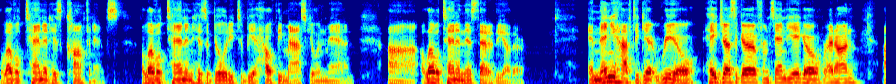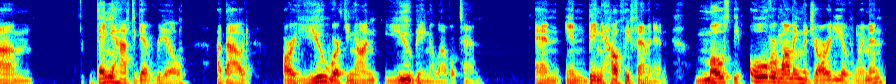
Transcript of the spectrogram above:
A level 10 at his confidence, a level 10 in his ability to be a healthy masculine man, uh, a level 10 in this, that, or the other. And then you have to get real. Hey, Jessica from San Diego, right on. Um, then you have to get real about are you working on you being a level 10? And in being a healthy feminine. Most, the overwhelming majority of women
